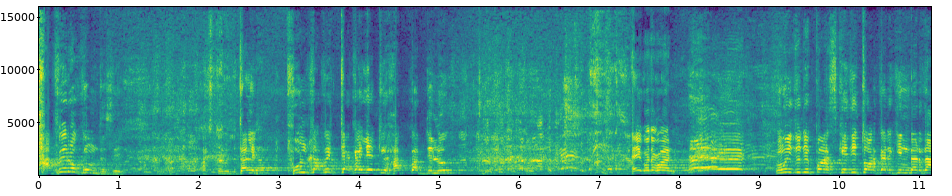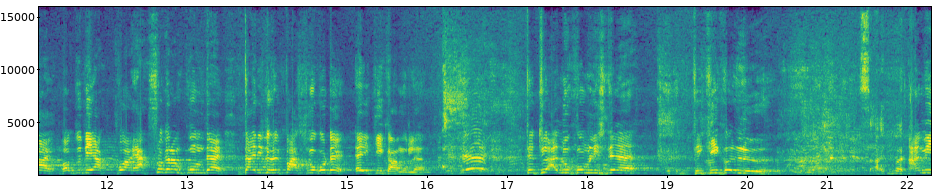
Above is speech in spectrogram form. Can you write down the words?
হাফেরও কমতেছে। তাহলে ফুল কাপের টাকা নিয়ে তুই হাফ কাপ দিল। এই কথা উই যদি পাঁচ কেজি তরকারি কিনবার দেয় ও যদি এক একশো গ্রাম কম দেয় তাই যদি পাঁচ মুকটে, এই কি কাম এগুলা? তুই আলু কমলিস না। তুই কি করলু? আমি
